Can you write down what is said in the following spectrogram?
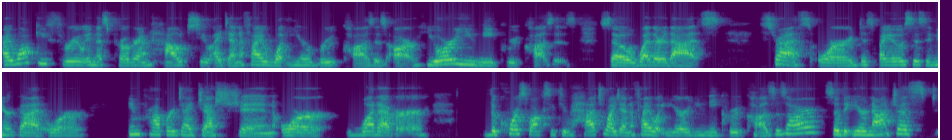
I walk you through in this program how to identify what your root causes are, your unique root causes. So whether that's stress or dysbiosis in your gut or improper digestion or whatever the course walks you through how to identify what your unique root causes are so that you're not just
